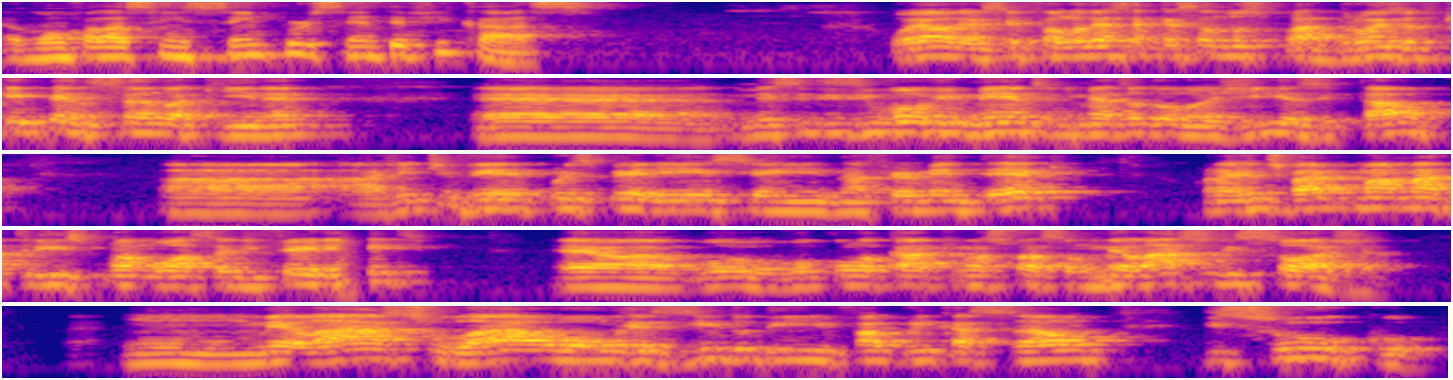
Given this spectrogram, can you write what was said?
vamos falar assim, 100% eficaz. O Helder, você falou dessa questão dos padrões, eu fiquei pensando aqui, né? É, nesse desenvolvimento de metodologias e tal, a, a gente vê por experiência aí na Fermentec, quando a gente vai para uma matriz, para uma amostra diferente, é, vou, vou, colocar aqui uma situação, melaço de soja um melaço lá ou um resíduo de fabricação de suco,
